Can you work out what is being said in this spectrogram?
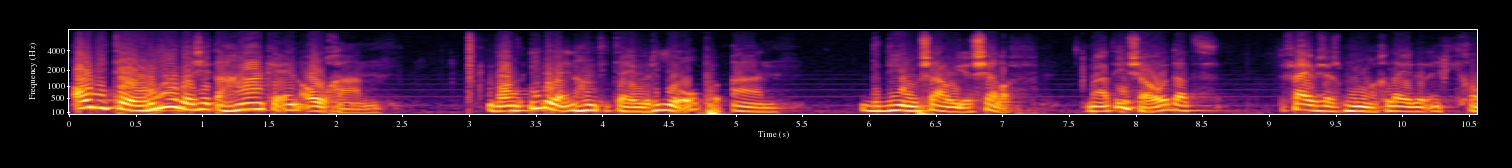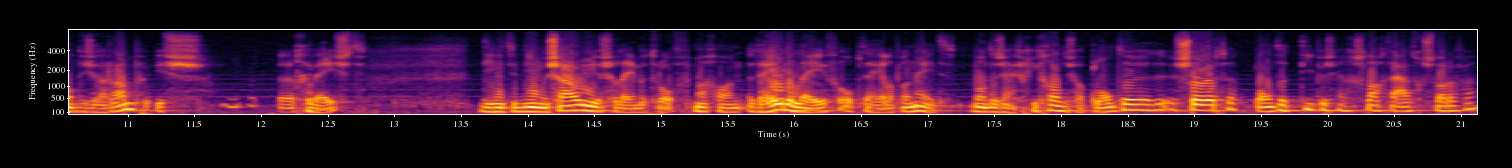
Al die theorieën, daar zitten haken en ogen aan. Want iedereen hangt die theorieën op aan de dinosauriërs zelf. Maar het is zo dat 65 miljoen geleden een gigantische ramp is uh, geweest. Die niet de dinosauriërs alleen betrof, maar gewoon het hele leven op de hele planeet. Want er zijn gigantische plantensoorten, plantentypes en geslachten uitgestorven.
